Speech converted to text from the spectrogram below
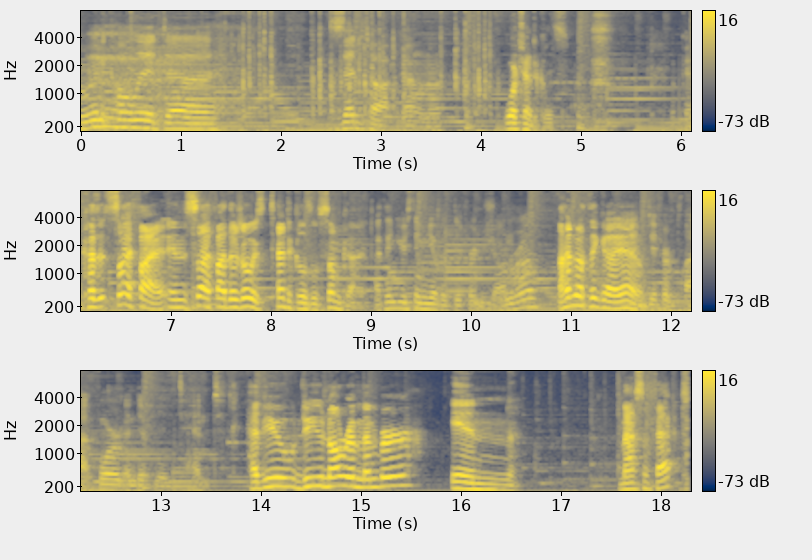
We're gonna call it uh, Zed Talk. I don't know. War tentacles. Okay. Because it's sci-fi, and in sci-fi there's always tentacles of some kind. I think you're thinking of a different genre, I don't think I am. different platform, and different intent. Have you? Do you not remember in Mass Effect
